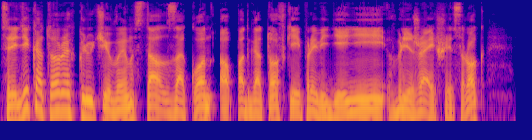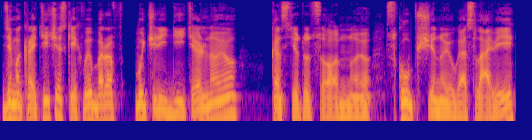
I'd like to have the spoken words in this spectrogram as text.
среди которых ключевым стал закон о подготовке и проведении в ближайший срок демократических выборов в учредительную, конституционную скупщину Югославии,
